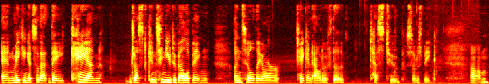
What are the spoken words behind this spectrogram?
and making it so that they can just continue developing until they are taken out of the test tube, so to speak. Um,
